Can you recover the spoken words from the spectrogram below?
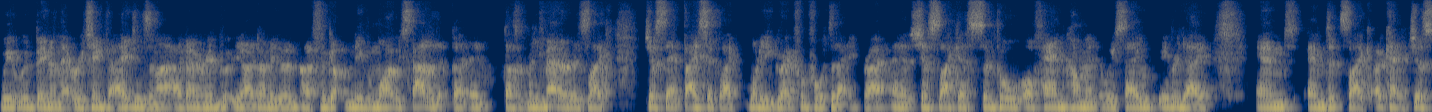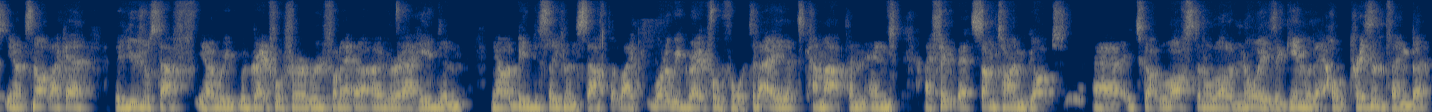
we, we've been in that routine for ages and I, I, don't remember, you know, I don't even, I've forgotten even why we started it, but it doesn't really matter. It's like just that basic, like, what are you grateful for today? Right. And it's just like a simple offhand comment that we say every day. And, and it's like, okay, just, you know, it's not like a, the usual stuff, you know, we, we're grateful for a roof on our, over our head and, you know, a bed to sleep in and stuff. But like, what are we grateful for today that's come up? And and I think that sometime got uh, it's got lost in a lot of noise again with that whole present thing. But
